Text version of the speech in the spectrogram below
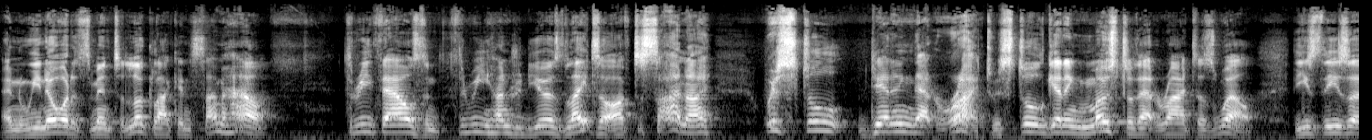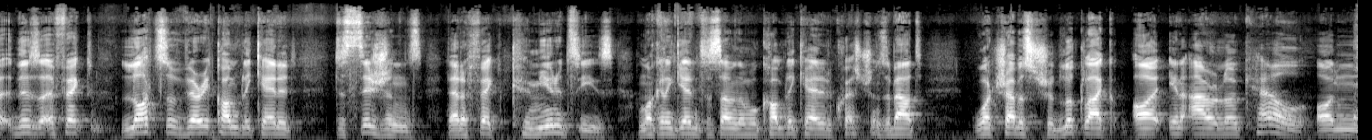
and we know what it's meant to look like, and somehow 3,300 years later after Sinai, we're still getting that right. We're still getting most of that right as well. These, these, are, these affect lots of very complicated decisions that affect communities. I'm not going to get into some of the more complicated questions about what Shabbos should look like uh, in our locale, on,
